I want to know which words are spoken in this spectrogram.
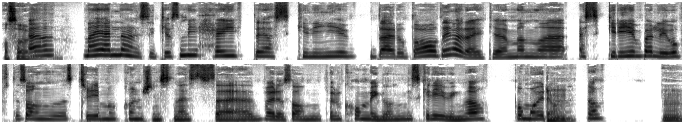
altså jeg, Nei, jeg leser ikke så mye høyt det jeg skriver der og da, det gjør jeg ikke, men eh, jeg skriver veldig ofte sånn stream of consciousness, eh, bare sånn for å komme i gang med skrivinga på morgenen. Ja. mm,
